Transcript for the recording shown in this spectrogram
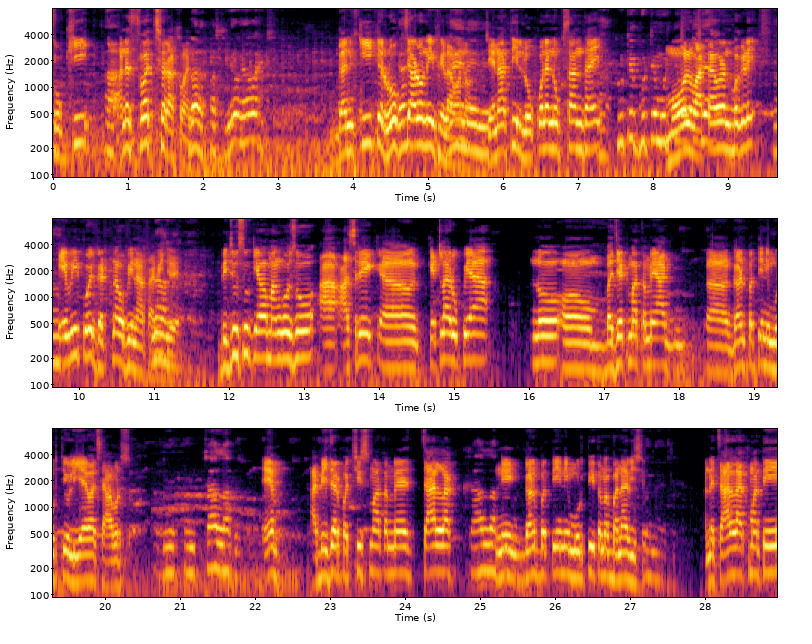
ચોખ્ખી અને સ્વચ્છ રાખવાની. ગંદકી કે રોગચાળો નહીં ફેલાવાનો. જેનાથી લોકોને નુકસાન થાય મોલ વાતાવરણ બગડે એવી કોઈ ઘટના ઊભી ના થવી જોઈએ બીજું. શું કહેવા માંગો છો? આ આશરે કેટલા રૂપિયાનો બજેટમાં તમે આ ગણપતિની મૂર્તિઓ લઈ આવ્યા છે આ વર્ષે. એમ? આ બે હજાર પચીસમાં તમે ચાર લાખની ગણપતિની મૂર્તિ તમે બનાવી છે. અને ચાર લાખમાંથી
